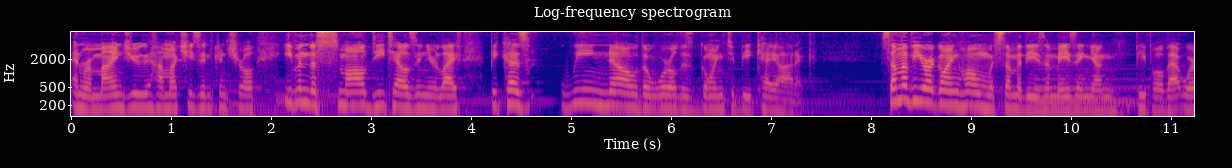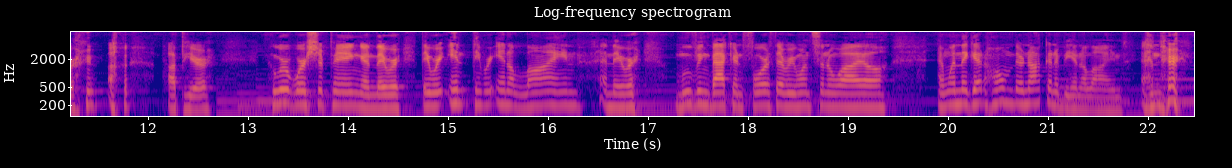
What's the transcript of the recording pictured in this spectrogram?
and remind you how much He's in control, even the small details in your life, because we know the world is going to be chaotic. Some of you are going home with some of these amazing young people that were up here who were worshiping and they were, they, were in, they were in a line and they were moving back and forth every once in a while. And when they get home, they're not going to be in a line. And they're,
